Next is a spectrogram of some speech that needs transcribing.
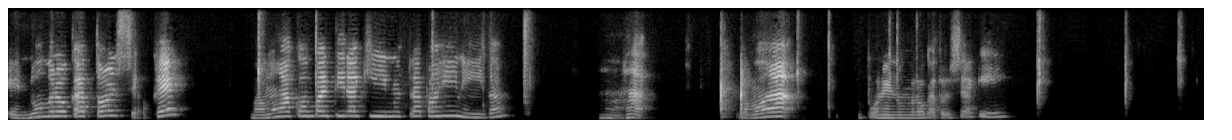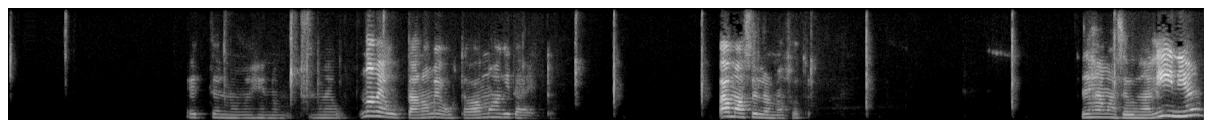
el número 14, ¿ok? Vamos a compartir aquí nuestra paginita. Ajá. Vamos a poner el número 14 aquí. Este no, es no, no, me gusta. no me gusta, no me gusta. Vamos a quitar esto. Vamos a hacerlo nosotros. Déjame hacer una línea.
